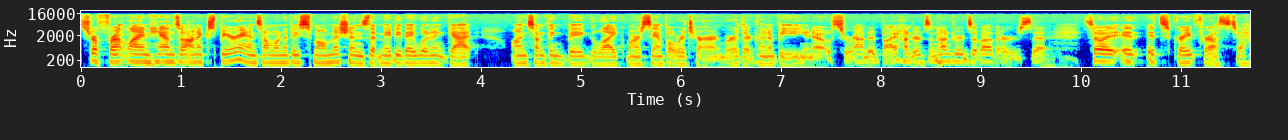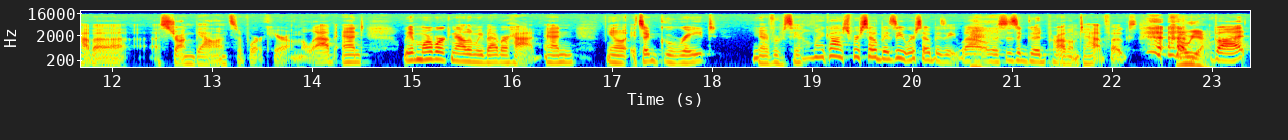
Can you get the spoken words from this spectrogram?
sort of frontline hands-on experience on one of these small missions that maybe they wouldn't get on something big like Mars Sample Return, where they're going to be, you know, surrounded by hundreds and hundreds of others. So it, it's great for us to have a, a, strong balance of work here on the lab, and we have more work now than we've ever had. And you know, it's a great you know, everyone say, "Oh my gosh, we're so busy, we're so busy." Well, this is a good problem to have, folks. Oh yeah. but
